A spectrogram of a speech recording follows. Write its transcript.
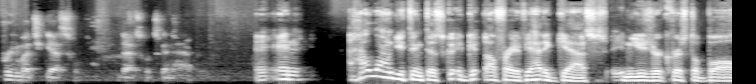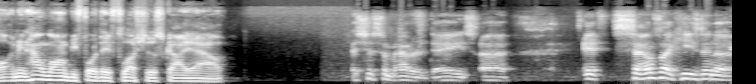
pretty much guess that's what's going to happen. And, and how long do you think this, Alfred? If you had to guess and use your crystal ball, I mean, how long before they flush this guy out? It's just a matter of days. Uh, it sounds like he's in a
